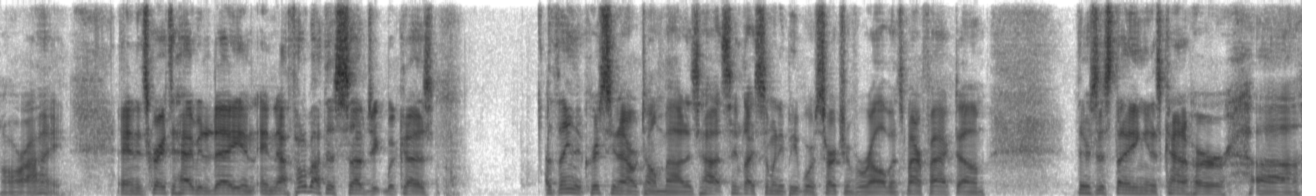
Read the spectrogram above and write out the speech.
All right. And it's great to have you today. And, and I thought about this subject because the thing that Christy and I were talking about is how it seems like so many people are searching for relevance. Matter of fact, um, there's this thing, and it's kind of her uh,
